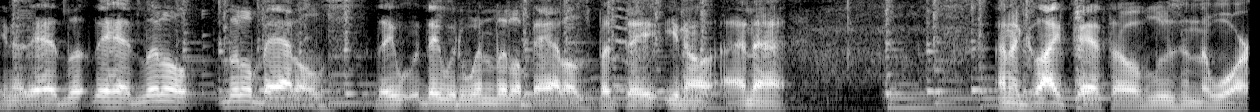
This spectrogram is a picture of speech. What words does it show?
You know, they had they had little little battles. They they would win little battles, but they, you know, on a on a glide path, though, of losing the war.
